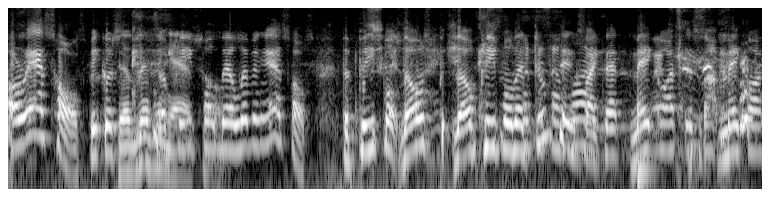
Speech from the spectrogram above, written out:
are assholes because They're the living people assholes. they're living assholes. The people, those those people that do things like that make our society make our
